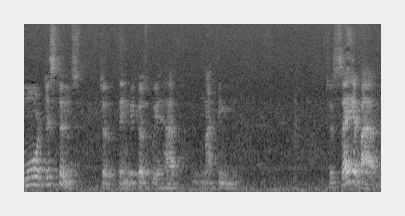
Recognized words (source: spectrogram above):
more distant to the thing because we have nothing to say about.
